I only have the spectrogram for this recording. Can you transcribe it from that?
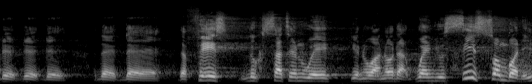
the, the, the, the, the face looks certain way, you know, and all that. When you see somebody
